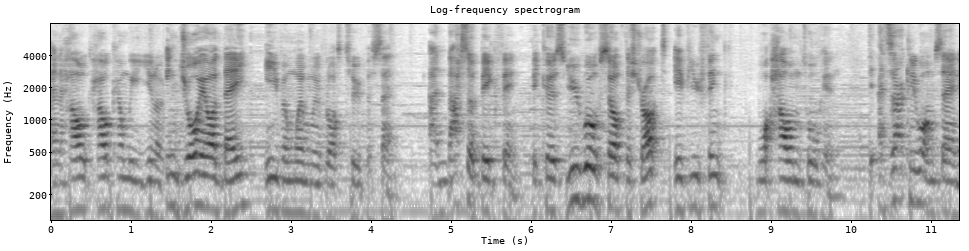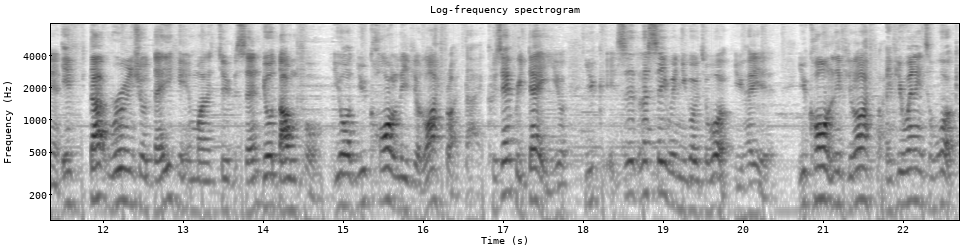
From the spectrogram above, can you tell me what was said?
And how how can we, you know, enjoy our day even when we've lost 2%? and that's a big thing because you will self-destruct if you think what how I'm talking exactly what I'm saying here. If that ruins your day, hitting minus two percent, you're done for. You're you can't live your life like that because every day you you it's let's say when you go to work, you hate it. You can't live your life like. If you went into work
